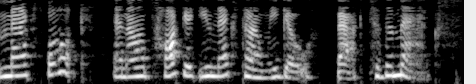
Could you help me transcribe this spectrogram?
Max Bach, and I'll talk at you next time we go back to the max.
